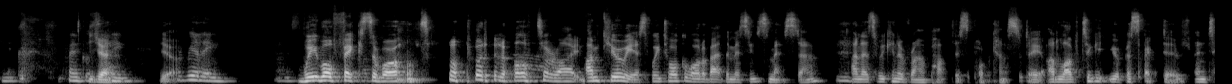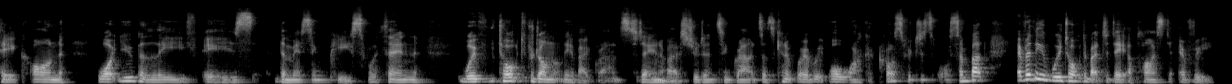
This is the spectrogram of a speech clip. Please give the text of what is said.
in a clinical Yeah, setting. yeah. Really, We will fix the world. we'll put it all to right. I'm curious. We talk a lot about the missing semester. Mm. And as we kind of wrap up this podcast today, I'd love to get your perspective and take on what you believe is the missing piece within. We've talked predominantly about grads today and mm. about students and grads. That's kind of where we all work across, which is awesome. But everything we talked about today applies to every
